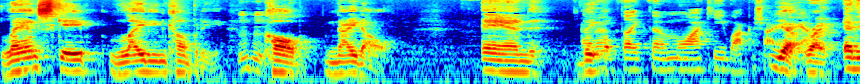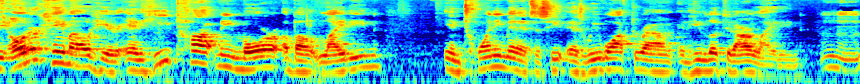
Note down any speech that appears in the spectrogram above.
landscape lighting company mm-hmm. called Night Owl, and the of like the Milwaukee Waukesha yeah, area. right. And the owner came out here and he taught me more about lighting in 20 minutes as he as we walked around and he looked at our lighting. Mm-hmm.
